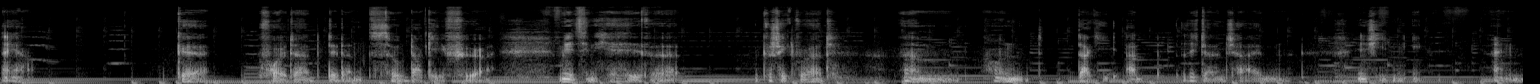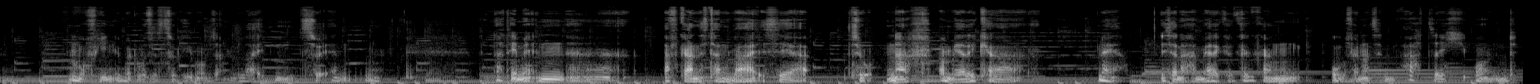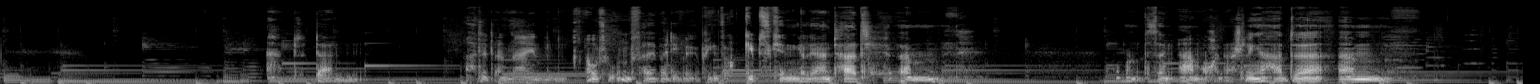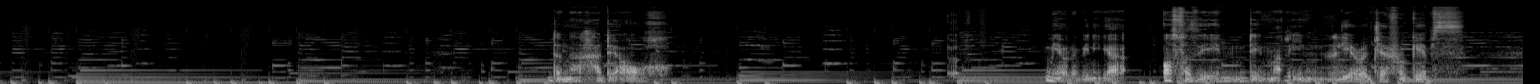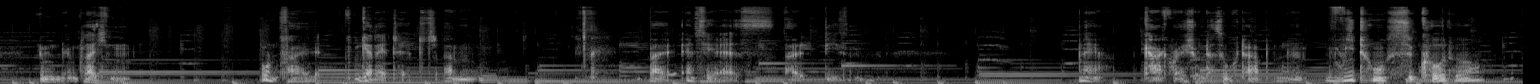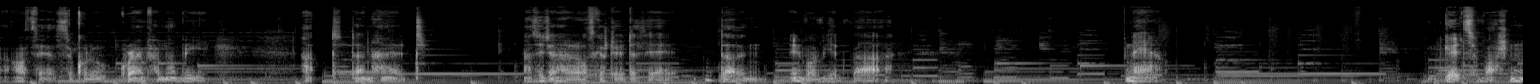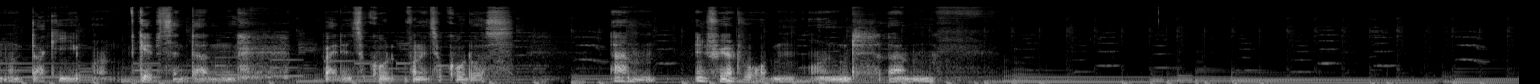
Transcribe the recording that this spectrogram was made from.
naja, gefoltert, der dann zu Ducky für medizinische Hilfe geschickt wird. Ähm, und Ducky hat sich dann entscheiden, entschieden, ihm einen Morphinüberdosis zu geben, um sein Leiden zu enden. Nachdem er in äh, Afghanistan war, ist er zu, nach Amerika, naja, ist er nach Amerika gegangen, ungefähr 1980 und hat dann hatte dann einen Autounfall, bei dem er übrigens auch Gips kennengelernt hat ähm, und seinen Arm auch in der Schlinge hatte. Ähm, danach hat er auch mehr oder weniger aus Versehen den Marine Lehrer Jeffrey Gibbs im, im gleichen Unfall gerettet. Ähm, bei NCS halt diesen, naja, Car Crash untersucht habe. Vito Sokoto aus der Sokoto Crime Family hat dann halt, hat sich dann herausgestellt, dass er darin involviert war. Naja, Geld zu waschen und Ducky und Gibbs sind dann bei den von den Zukodos ähm, entführt worden und ähm,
